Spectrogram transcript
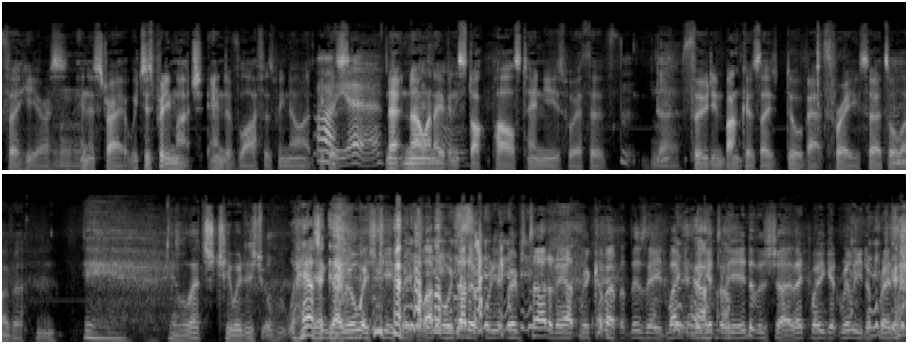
for here us in mm. Australia, which is pretty much end of life as we know it. Oh, because yeah, No, no one even stockpiles 10 years worth of hmm. food in bunkers. They do about three, so it's all hmm. over. Mm. Yeah, well, that's cheer. We just, housing day, we always cheer people up. We've done it. we- We've started out. We've come up at this end. Wait till we get to the end of the show. That's where you get really depressing.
